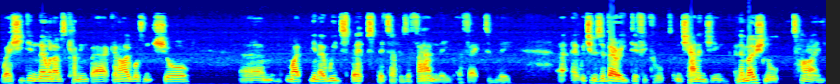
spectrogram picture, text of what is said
where she didn't know when I was coming back, and I wasn't sure. Um, my, you know, we'd split, split up as a family effectively, uh, which was a very difficult and challenging and emotional time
